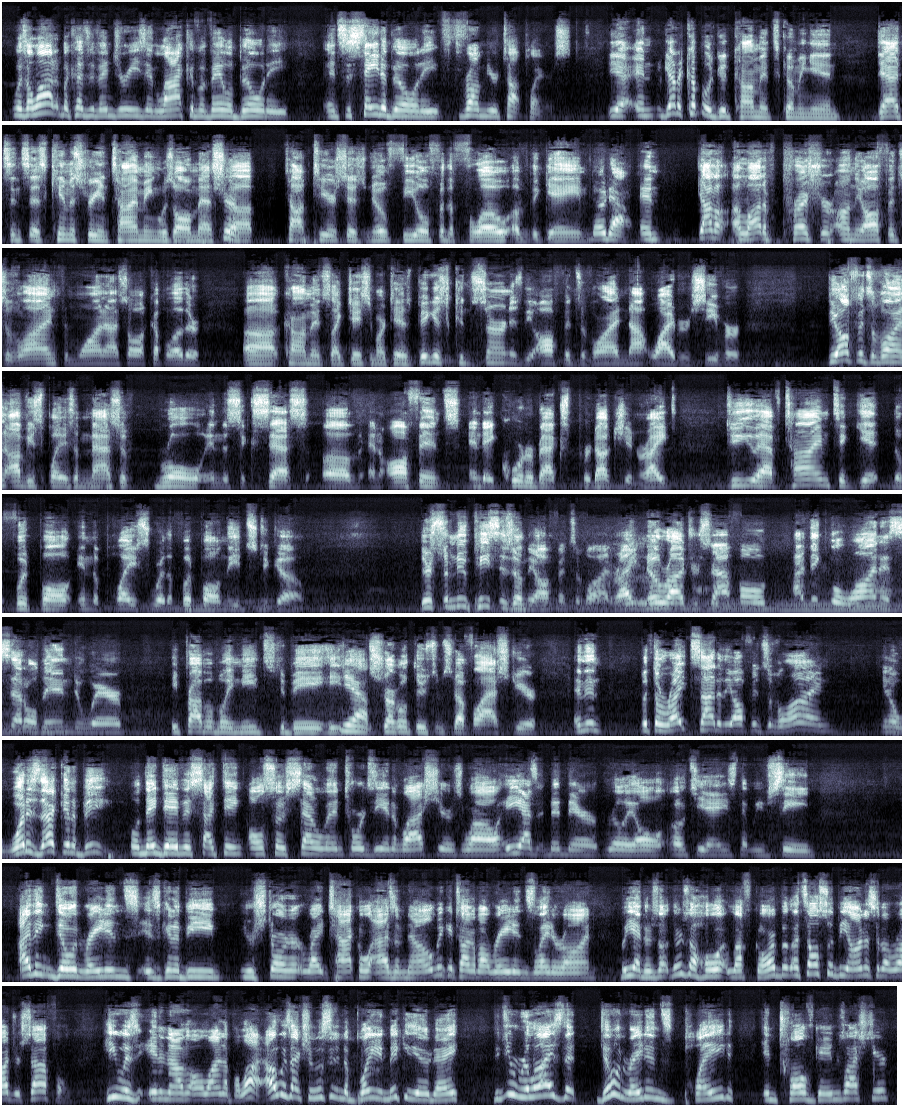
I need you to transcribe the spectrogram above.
was a lot because of injuries and lack of availability and sustainability from your top players. yeah, and we got a couple of good comments coming in. Dadson says chemistry and timing was all messed Sure. up. Top tier says no feel for the flow of the game. No doubt. and got a, a lot of pressure on the offensive line from one. I saw a couple other uh, comments like Jason Martinez. Biggest concern is the offensive line, not wide receiver. The offensive line obviously plays a massive role in the success of an offense and a quarterback's production, right? Do you have time to get the football in the place where the football needs to go? There's some new pieces on the offensive line, right? No Roger Saffold. I think Lewan has settled into where he probably needs to be. He Yeah. struggled through some stuff last year. And then, but the right side of the offensive line, you know, what is that going to be? Well, Nate Davis, I think, also settled in towards the end of last year as well. He hasn't been there really all OTAs that we've seen. I think Dillon Radunz is going to be your starter at right tackle as of now. We can talk about Radunz later on. But yeah, there's a, there's a hole at left guard. But let's also be honest about Roger Saffold. He was in and out of the lineup a lot. I was actually listening to Blaine and Mickey the other day. Did you realize that Dillon Radunz played in 12 games last year?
